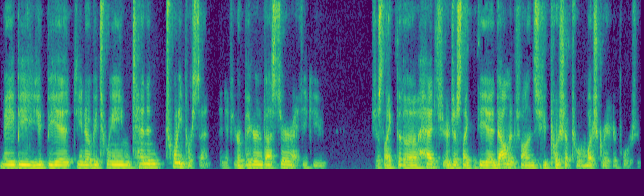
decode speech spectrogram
maybe you'd be at you know between 10 and 20 percent. And if you're a bigger investor, I think you just like the hedge or just like the endowment funds, you push up to a much greater portion.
